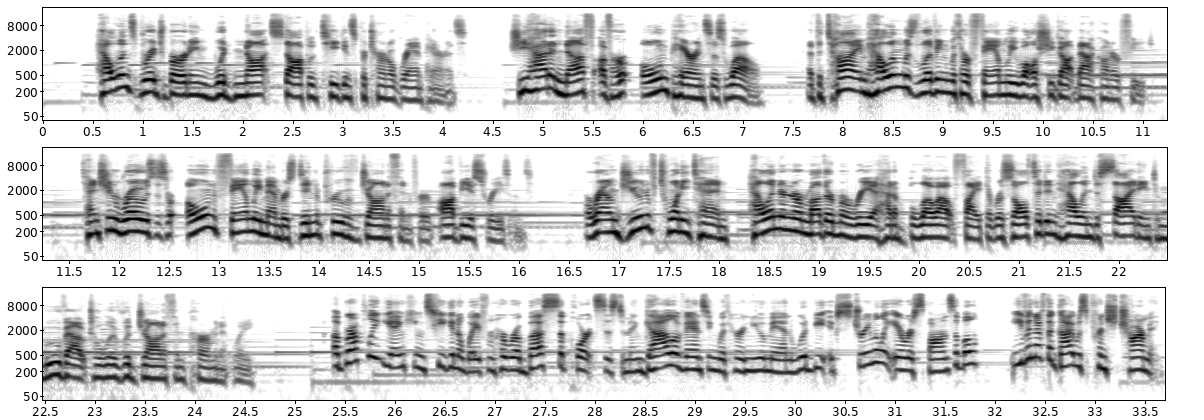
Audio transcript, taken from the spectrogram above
Helen's bridge burning would not stop with Teghan's paternal grandparents. She had enough of her own parents as well. At the time, Helen was living with her family while she got back on her feet. Tension rose as her own family members didn't approve of Jonathan for obvious reasons. Around June of 2010, Helen and her mother Maria had a blowout fight that resulted in Helen deciding to move out to live with Jonathan permanently. Abruptly yanking Teghan away from her robust support system and gallivanting with her new man would be extremely irresponsible, even if the guy was Prince Charming.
